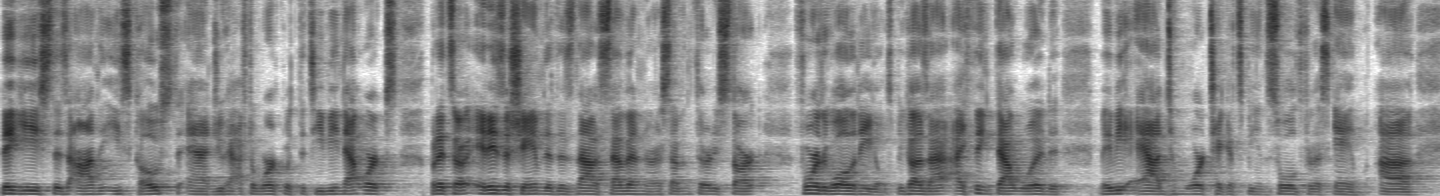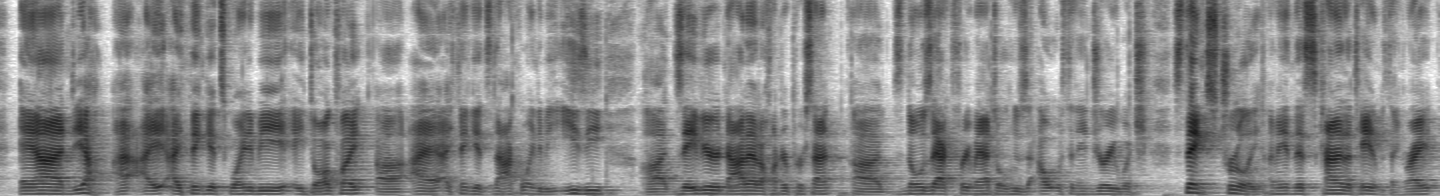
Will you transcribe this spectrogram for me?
Big East is on the East Coast and you have to work with the TV networks. But it's a it is a shame that there's not a 7 or a 7:30 start for the Golden Eagles because I, I think that would maybe add to more tickets being sold for this game. Uh, and yeah, I, I, think it's going to be a dogfight. Uh, I, I think it's not going to be easy. Uh, Xavier not at 100%. Uh, no Zach Freemantle, who's out with an injury, which stinks, truly. I mean, this kind of the Tatum thing, right?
